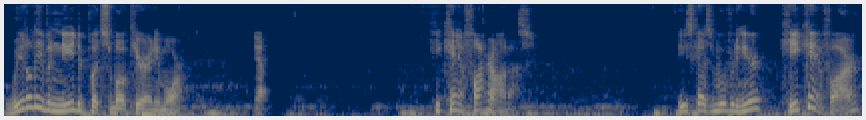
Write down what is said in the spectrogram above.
We don't even need to put smoke here anymore. Yep. He can't fire on us. These guys moving here, he can't fire.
